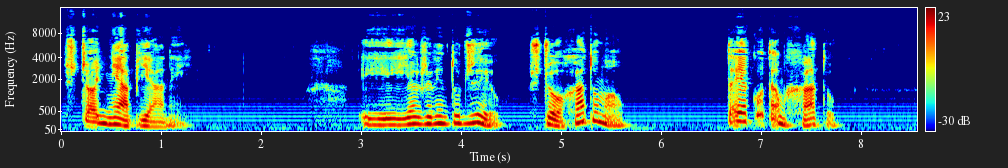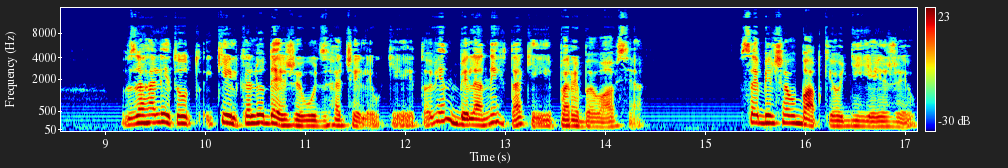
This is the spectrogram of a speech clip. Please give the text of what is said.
Щодня п'яний. І як же він тут жив? Що, хату мав? Та яку там хату? Взагалі тут кілька людей живуть з Гачилівки, то він біля них так і перебивався. Все більше в бабки однієї жив,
